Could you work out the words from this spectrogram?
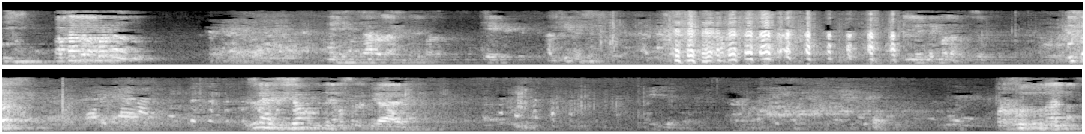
y pasando la puerta dije, claro, la gente le pasa lo mismo que al tiner. Le tengo la presión. ¿Listos? Es un ejercicio donde tenemos que respirar. A ver. Profundo, una vez más.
